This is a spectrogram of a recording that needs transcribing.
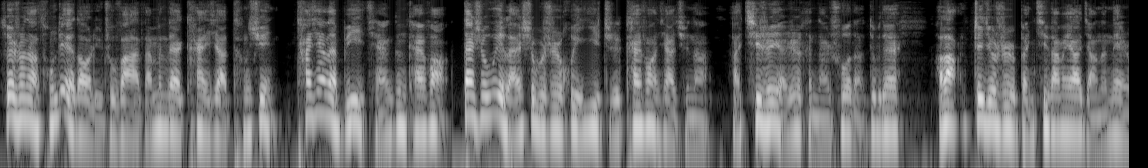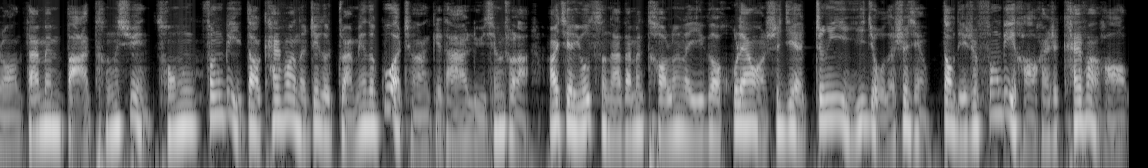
所以说呢，从这个道理出发，咱们再看一下腾讯，它现在比以前更开放，但是未来是不是会一直开放下去呢？啊，其实也是很难说的，对不对？好了，这就是本期咱们要讲的内容，咱们把腾讯从封闭到开放的这个转变的过程给它捋清楚了，而且由此呢，咱们讨论了一个互联网世界争议已久的事情，到底是封闭好还是开放好？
